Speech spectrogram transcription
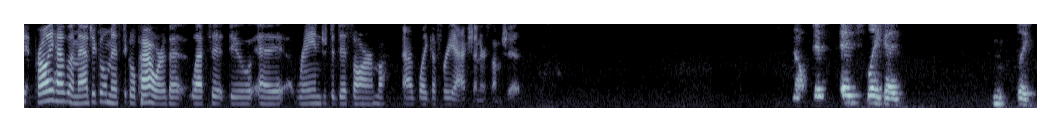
It probably has a magical mystical power that lets it do a ranged disarm as like a free action or some shit. No, it's it's like a like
